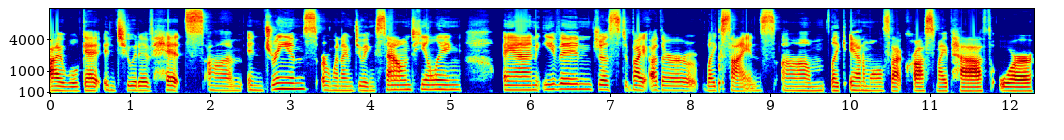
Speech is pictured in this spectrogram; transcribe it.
I will get intuitive hits um, in dreams or when I'm doing sound healing, and even just by other like signs, um, like animals that cross my path or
